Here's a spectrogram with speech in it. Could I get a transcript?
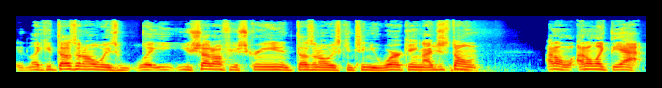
like. It doesn't always. Like you shut off your screen. It doesn't always continue working. I just don't. I don't. I don't like the app.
